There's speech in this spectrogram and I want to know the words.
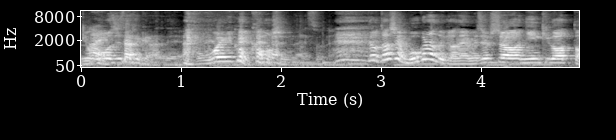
横文字だらけなんで覚えにくいかもしれないですよね。でも確かに僕らの時はねめちゃくちゃ人気があった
